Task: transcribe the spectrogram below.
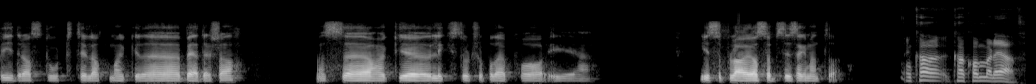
bidra stort til at markedet bedrer seg. Mens jeg har ikke like stor tro på det på i, i supply- og subsidy-segmentet. Hva, hva, kommer det av?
